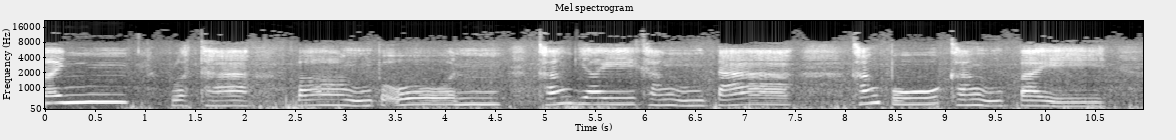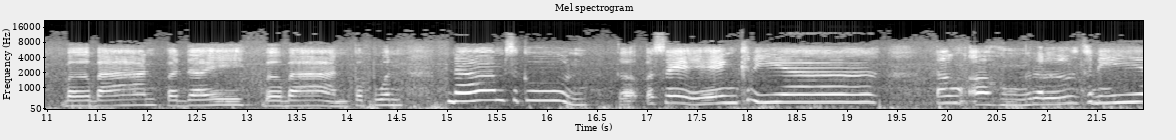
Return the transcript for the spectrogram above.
មិញព្រោះថាបងប្អូន ខាងយាយខាងតា ខាងពូខាងប៉ៃ เบอร์บานประใดเบอร์บานประปวนนามสกุลก็ประเสงเคลียตั้งอ่างรัลคเนีย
